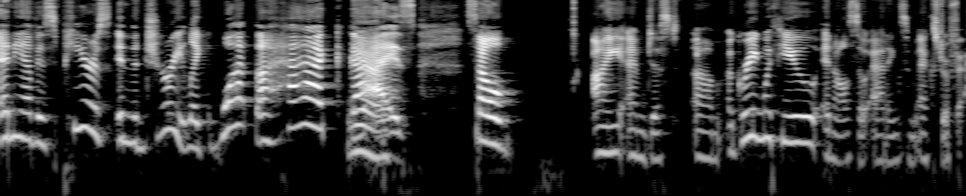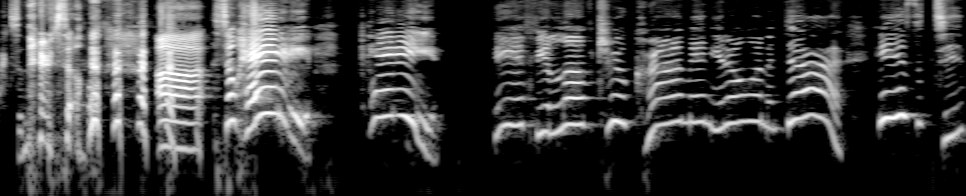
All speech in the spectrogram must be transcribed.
any of his peers in the jury. Like, what the heck, Yeah. guys? So I am just um, agreeing with you and also adding some extra facts in there. So, uh, so hey, hey, if you love true crime and you don't want to die, here's a tip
